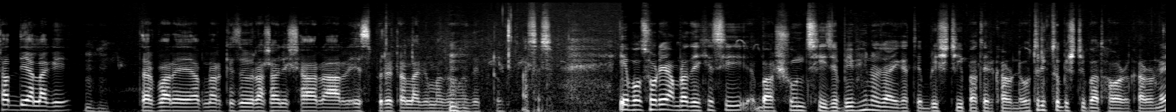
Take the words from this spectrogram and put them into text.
সার দেওয়া লাগে। তারপরে আপনার কিছু রাসায়নিক সার আর স্প্রেটা লাগে মাঝে মাঝে একটু। আচ্ছা আচ্ছা। এবছরে আমরা দেখেছি বা শুনছি যে বিভিন্ন জায়গাতে বৃষ্টিপাতের কারণে অতিরিক্ত বৃষ্টিপাত হওয়ার কারণে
